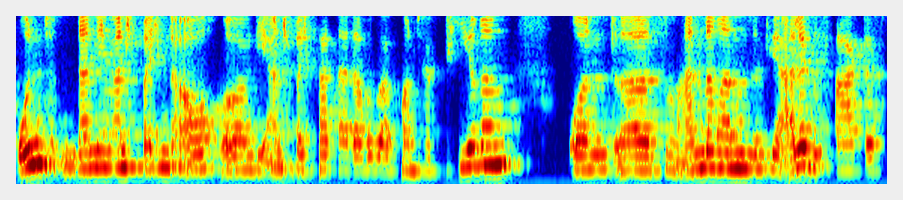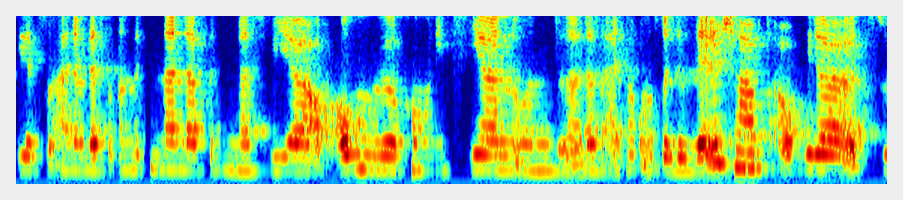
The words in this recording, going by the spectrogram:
und dann dementsprechend auch äh, die Ansprechpartner darüber kontaktieren. Und äh, zum anderen sind wir alle gefragt, dass wir zu einem besseren Miteinander finden, dass wir auf Augenhöhe kommunizieren und äh, dass einfach unsere Gesellschaft auch wieder zu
